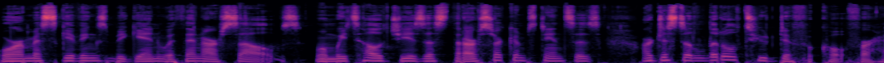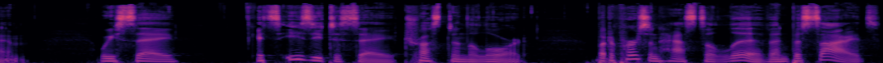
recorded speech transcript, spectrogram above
Or our misgivings begin within ourselves when we tell Jesus that our circumstances are just a little too difficult for Him. We say, It's easy to say, Trust in the Lord, but a person has to live, and besides,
